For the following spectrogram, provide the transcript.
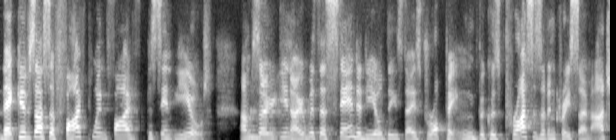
that gives us a 5.5% yield. Um, Hmm. So, you know, with the standard yield these days dropping because prices have increased so much,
